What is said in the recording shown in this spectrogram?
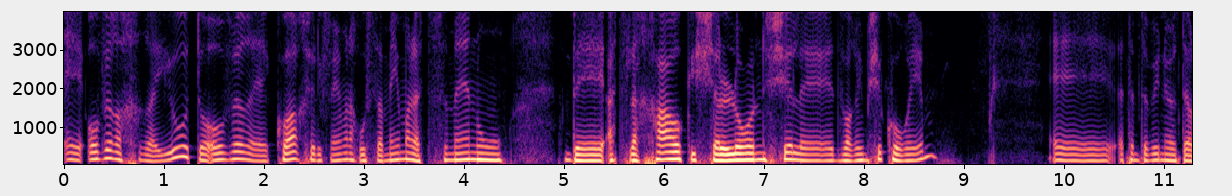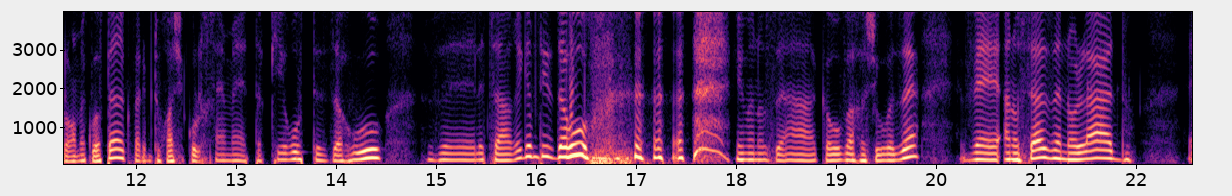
ה over אחריות, או over כוח שלפעמים אנחנו שמים על עצמנו. בהצלחה או כישלון של uh, דברים שקורים. Uh, אתם תבינו יותר לעומק בפרק, ואני בטוחה שכולכם uh, תכירו, תזהו, ולצערי גם תזדהו עם הנושא הכאוב והחשוב הזה. והנושא הזה נולד uh,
